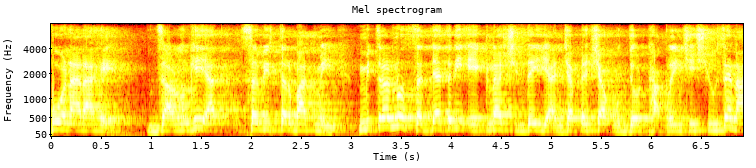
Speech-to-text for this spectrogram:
होणार आहे. जाणून घेऊयात सविस्तर बातमी. मित्रांनो सध्या तरी एकनाथ शिंदे यांच्यापेक्षा उद्धव ठाकरेंची शिवसेना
